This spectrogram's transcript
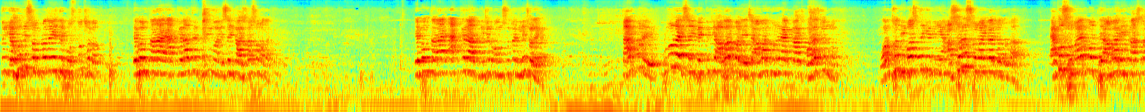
তো ইহুদি সম্প্রদায় এতে প্রস্তুত হলো। এবং তারা এক কেরাতের বিনিময়ে সেই কাজটা সমাধান করল এবং তারা এক কেরাত নিজের অংশটা নিয়ে চলে গেল। তারপরে পুনরায় সেই ব্যক্তিটি আবার বলে যে, আমার কোনো এক কাজ করার জন্য অর্ধ দিবস থেকে নিয়ে আসরের সময়কাল যতটা, এত সময়ের মধ্যে আমার এই কাজটা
